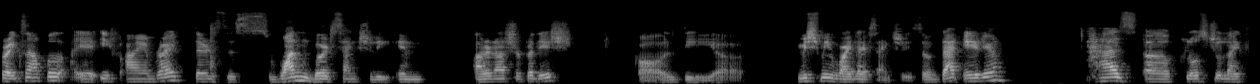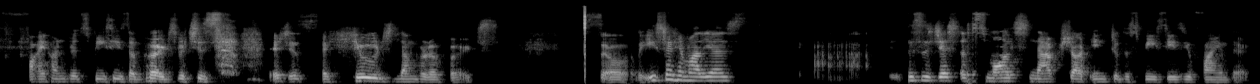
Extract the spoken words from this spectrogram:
For example, if I am right, there's this one bird sanctuary in Arunachal Pradesh called the uh, Mishmi Wildlife Sanctuary. So that area has uh, close to like 500 species of birds, which is which is a huge number of birds. So the Eastern Himalayas, uh, this is just a small snapshot into the species you find there.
